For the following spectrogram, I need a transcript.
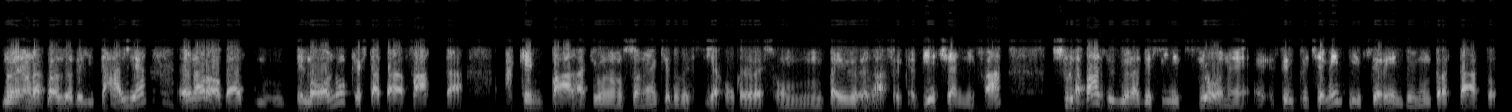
non è una cosa dell'Italia, è una roba dell'ONU che è stata fatta a Kampala, che uno non so neanche dove sia, comunque deve essere un, un paese dell'Africa, dieci anni fa, sulla base di una definizione, eh, semplicemente inserendo in un trattato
